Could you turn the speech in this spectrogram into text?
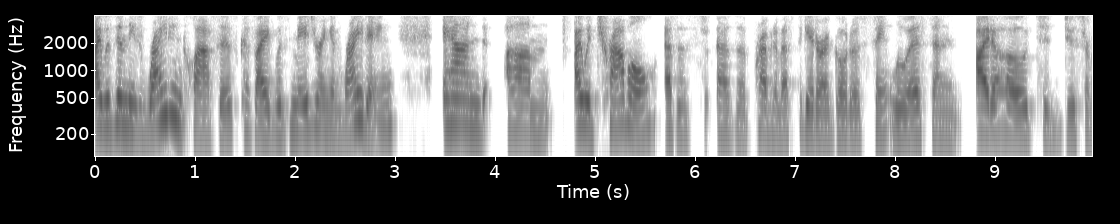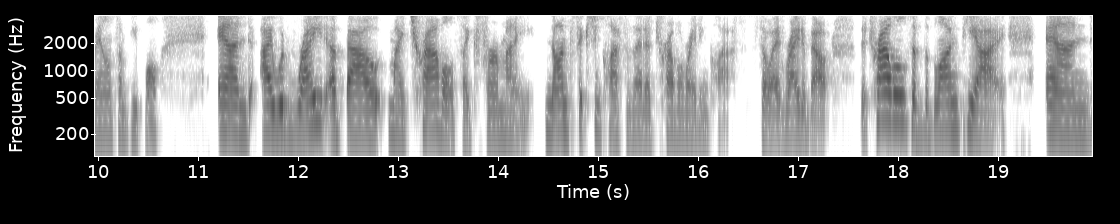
I was in these writing classes because I was majoring in writing, and um, I would travel as a as a private investigator. I'd go to St. Louis and Idaho to do surveillance on people, and I would write about my travels. Like for my nonfiction classes, I had a travel writing class, so I'd write about the travels of the blonde PI, and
